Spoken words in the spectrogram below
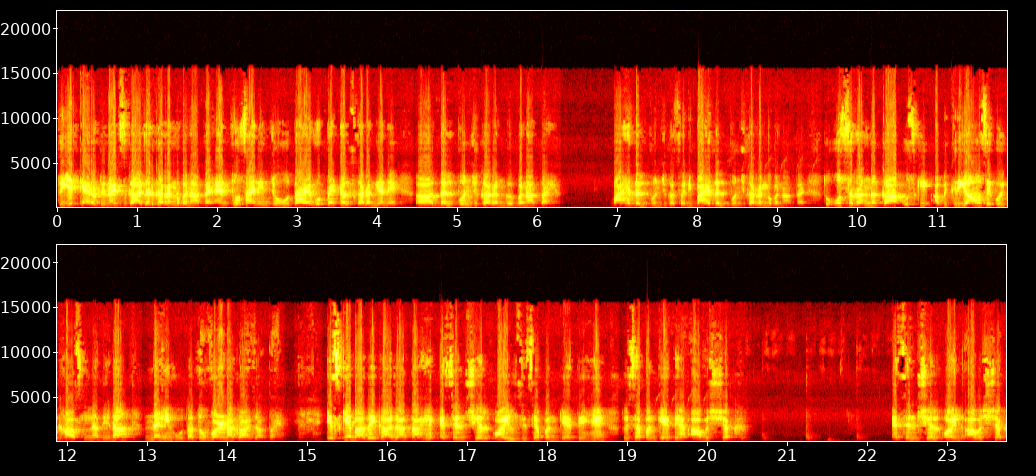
तो ये कैरोटिनाइड्स गाजर का रंग बनाता है, एंथोसाइनिन जो होता है वो पेटल्स का रंग, यानी दलपुंज का रंग बनाता है। बाह्य दलपुंज का, सॉरी, बाह्य दलपुंज का रंग बनाता है। तो उस रंग का, उसकी अभिक्रियाओं से कोई खास लेना देना नहीं होता तो वर्णा कहा जाता है। इसके बाद एक आ जाता है एसेंशियल ऑयल्स इसे अपन कहते हैं। तो इसे अपन कहते हैं आवश्यक एसेंशियल ऑयल आवश्यक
